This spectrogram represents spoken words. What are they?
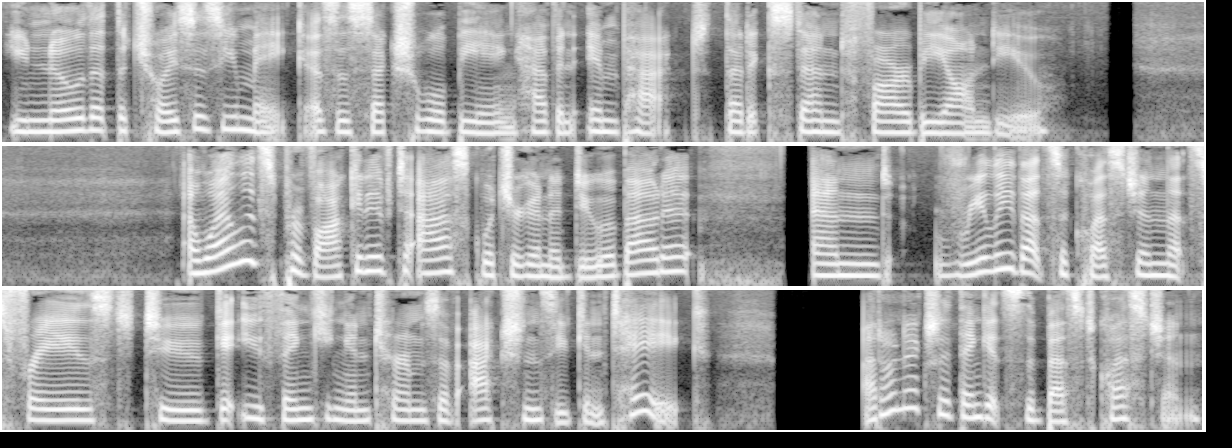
You know that the choices you make as a sexual being have an impact that extend far beyond you. And while it's provocative to ask what you're going to do about it, and really, that's a question that's phrased to get you thinking in terms of actions you can take. I don't actually think it's the best question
